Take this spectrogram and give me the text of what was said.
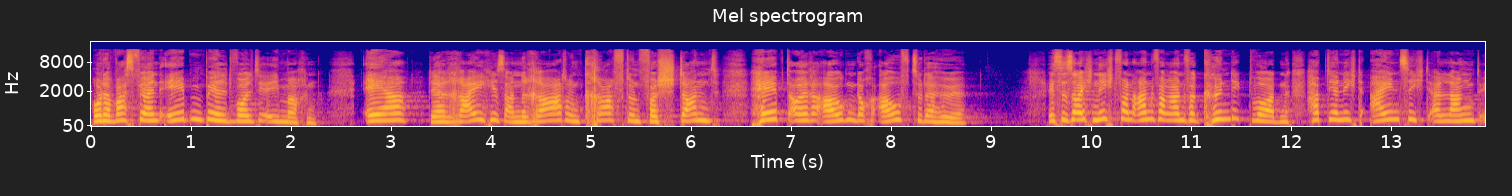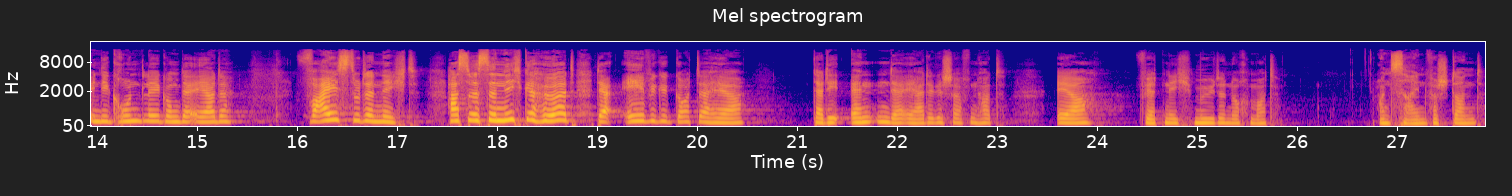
Oder was für ein Ebenbild wollt ihr ihm machen? Er, der reich ist an Rat und Kraft und Verstand, hebt eure Augen doch auf zu der Höhe. Ist es euch nicht von Anfang an verkündigt worden? Habt ihr nicht Einsicht erlangt in die Grundlegung der Erde? Weißt du denn nicht? Hast du es denn nicht gehört? Der ewige Gott, der Herr, der die Enden der Erde geschaffen hat. Er wird nicht müde noch matt. Und sein Verstand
